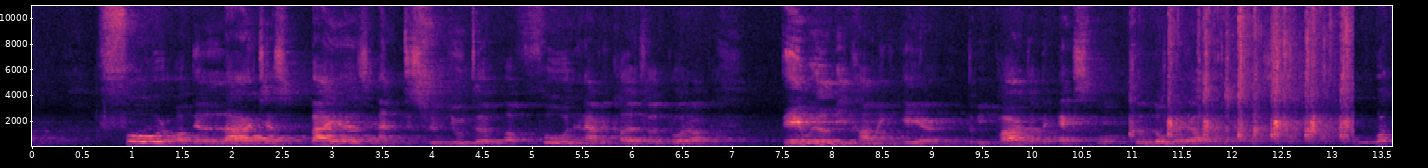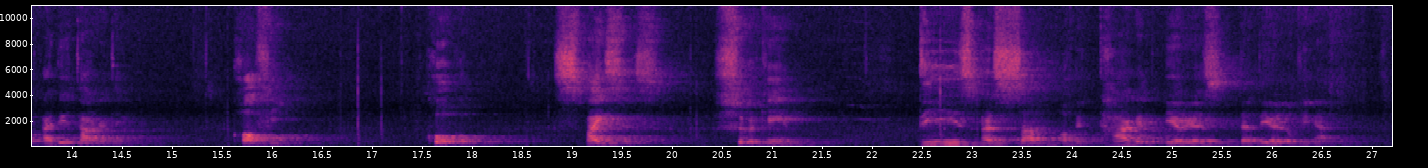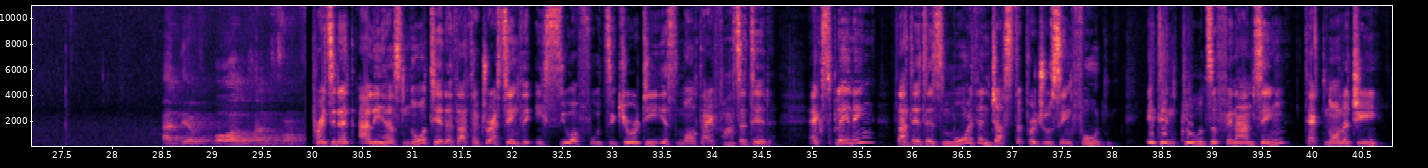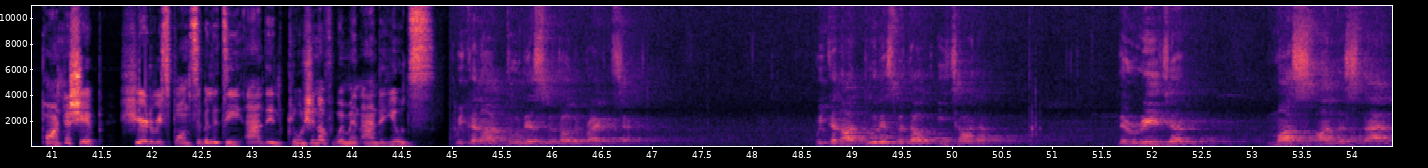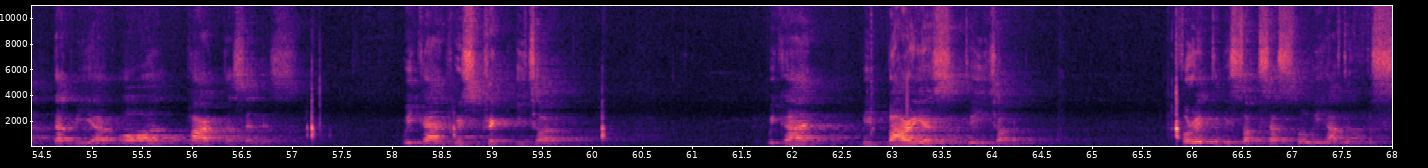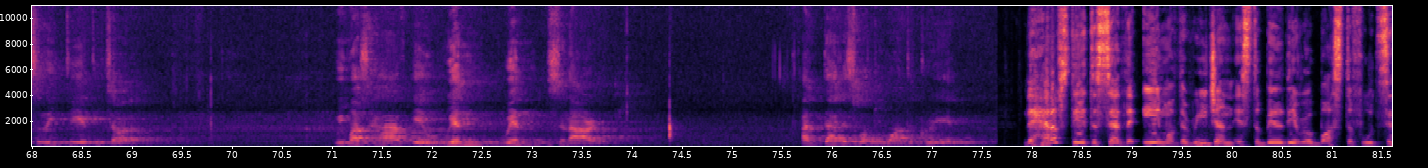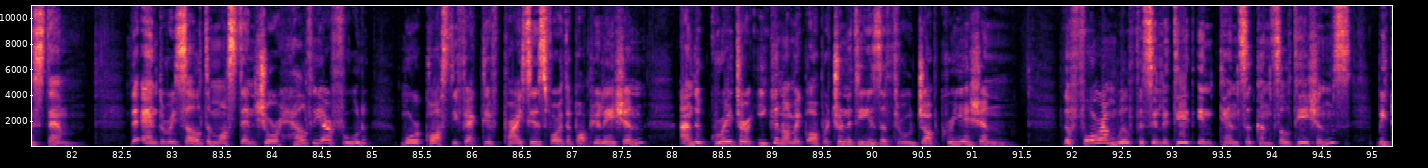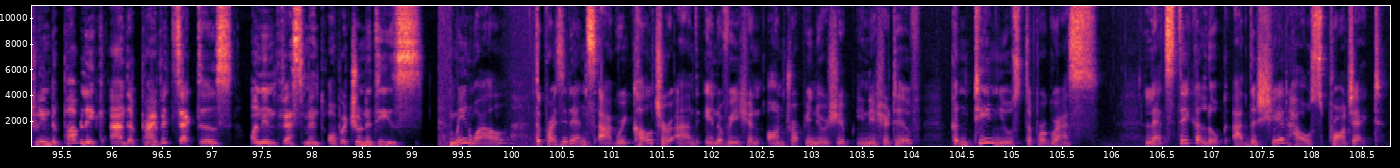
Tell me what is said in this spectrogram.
four of the largest buyers and distributors of food and agricultural products. They will be coming here to be part of the expo to look at the opportunities. What are they targeting? Coffee, cocoa, spices, sugarcane, these are some of the target areas that they are looking at. And they have all confirmed. President Ali has noted that addressing the issue of food security is multifaceted, explaining that it is more than just producing food. It includes financing, technology, partnership, shared responsibility, and inclusion of women and the youths. We cannot do this without the private sector. We cannot do this without each other. The region must understand that we are all partners in this. We can't restrict each other. We can't be barriers to each other. For it to be successful, we have to facilitate each other. We must have a win-win scenario. And that is what we want to create. The head of state said the aim of the region is to build a robust food system. The end result must ensure healthier food, more cost-effective prices for the population, and greater economic opportunities through job creation. The forum will facilitate intense consultations between the public and the private sectors on investment opportunities. Meanwhile, the President's Agriculture and Innovation Entrepreneurship Initiative continues to progress. Let's take a look at the Shade House project.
